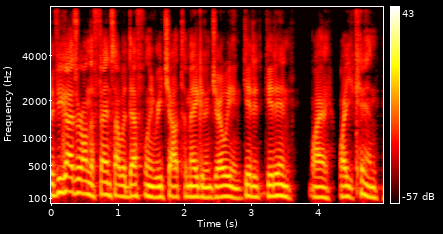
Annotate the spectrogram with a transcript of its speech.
if you guys are on the fence, I would definitely reach out to Megan and Joey and get it get in why why you can.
